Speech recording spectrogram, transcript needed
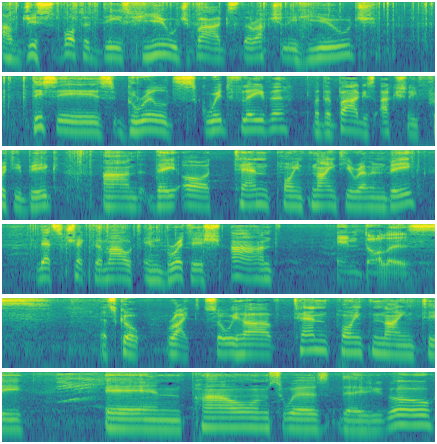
I've just spotted these huge bags. They're actually huge. This is grilled squid flavor, but the bag is actually pretty big and they are 10.90 renminbi. Let's check them out in British and in dollars. Let's go. Right, so we have 10.90 in pounds with there you go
